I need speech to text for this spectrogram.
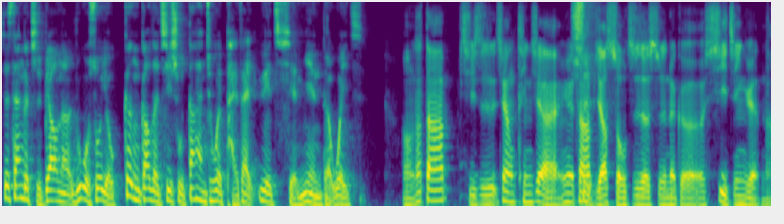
这三个指标呢，如果说有更高的技术，当然就会排在越前面的位置。哦，那大家其实这样听下来，因为大家比较熟知的是那个细晶圆呐，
